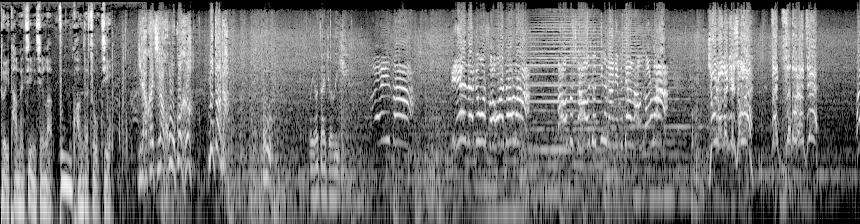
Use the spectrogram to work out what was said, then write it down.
对他们进行了疯狂的阻击。你俩快系上葫芦过河，那等着！不，我要在这里。孩子，别再跟我耍花招了，老子早就盯上你们家老头了。有种的你出来，咱刺刀上去！孩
